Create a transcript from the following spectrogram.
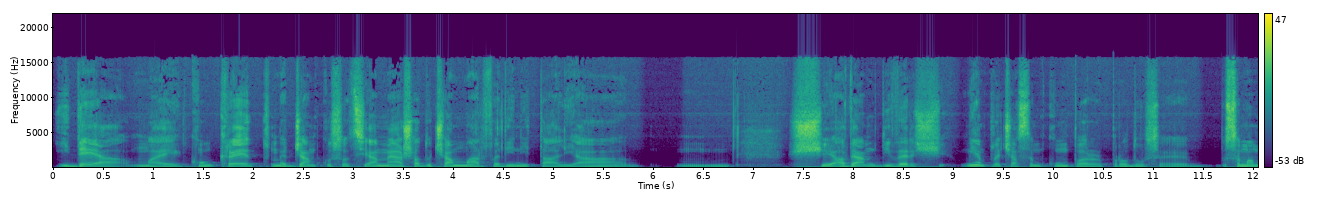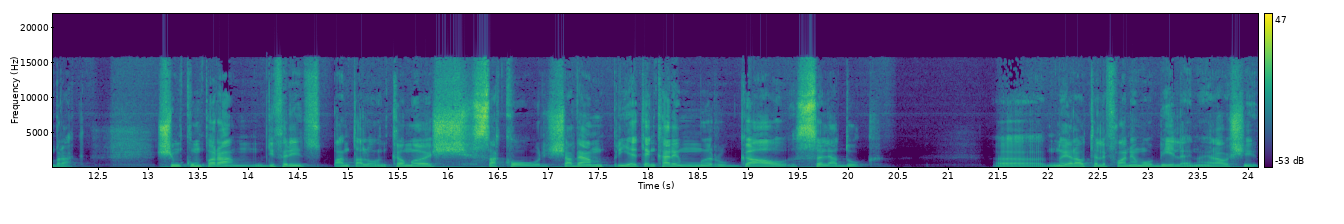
ideea mai concret, mergeam cu soția mea și aduceam marfă din Italia mm, și aveam diversi... Mie îmi plăcea să-mi cumpăr produse, să mă îmbrac. Și îmi cumpăram diferiți pantaloni, cămăși, sacouri și aveam prieteni care mă rugau să le aduc Uh, nu erau telefoane mobile, nu erau și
